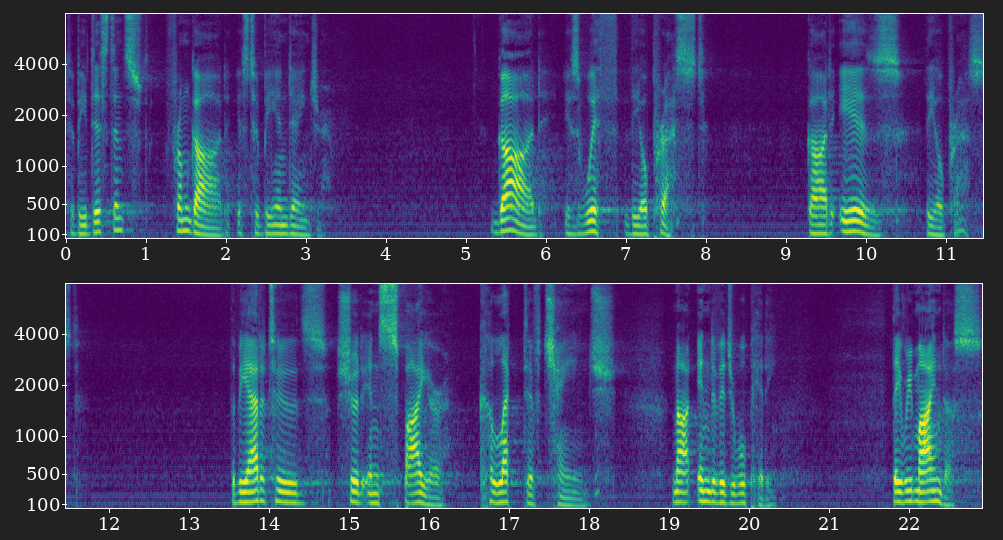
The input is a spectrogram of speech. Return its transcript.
To be distanced from God is to be in danger. God is with the oppressed. God is the oppressed. The Beatitudes should inspire collective change, not individual pity. They remind us,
